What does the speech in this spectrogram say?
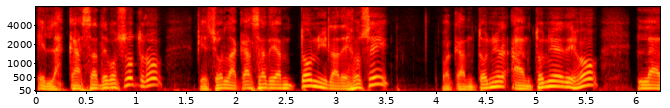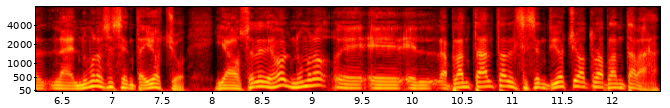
en las casas de vosotros, que son la casa de Antonio y la de José, porque Antonio, a Antonio le dejó la- la- el número 68 y a José le dejó el número, eh, eh, el- la planta alta del 68 y a otro la planta baja.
